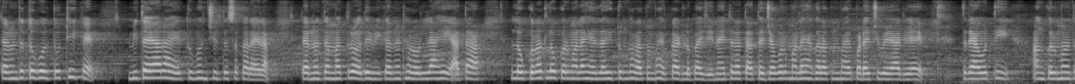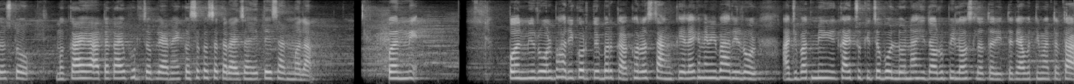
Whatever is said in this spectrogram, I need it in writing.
त्यानंतर तो बोलतो ठीक आहे मी तयार आहे तू म्हणशील तसं करायला. त्यानंतर मात्र देविकानं ठरवलेलं आहे आता लवकरात लवकर मला ह्याला इथून घरातून बाहेर काढलं पाहिजे. नाहीतर आता त्याच्यावर मला ह्या घरातून बाहेर पडायची वेळ आली आहे. तर यावरती अंकल म्हणत असतो मग काय आता काय पुढचं प्लॅन आहे? कसं कसं करायचं आहे ते सांग मला. पण मी पण मी रोल भारी करतोय बरं का? खरंच सांग केला आहे की नाही मी भारी रोल? अजिबात मी काय चुकीचं बोललो नाही दारू पिलो असलं तरी. तर त्यावरती मात्र ता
